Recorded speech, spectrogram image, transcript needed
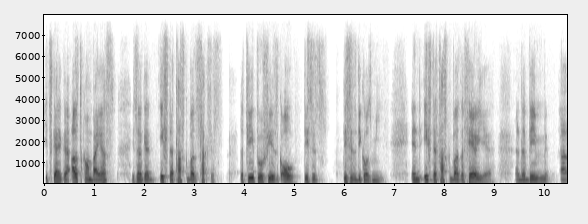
it's kind of an outcome bias. It's like a, if the task was success, the people feel like, oh, this is, this is because me. And if the task was a failure, and the beam, uh,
